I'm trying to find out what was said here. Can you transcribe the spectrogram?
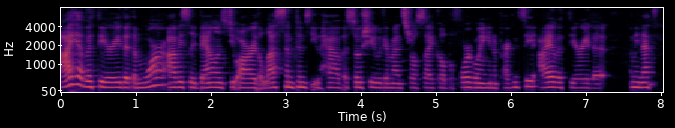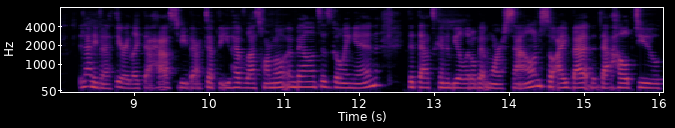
I have a theory that the more obviously balanced you are, the less symptoms that you have associated with your menstrual cycle before going into pregnancy. I have a theory that I mean that's not even a theory like that has to be backed up that you have less hormone imbalances going in that that's going to be a little bit more sound so i bet that that helped you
